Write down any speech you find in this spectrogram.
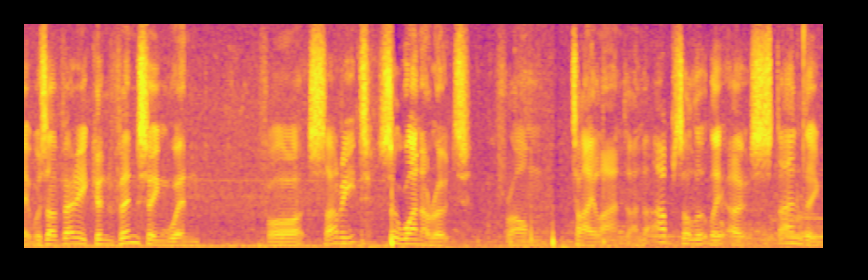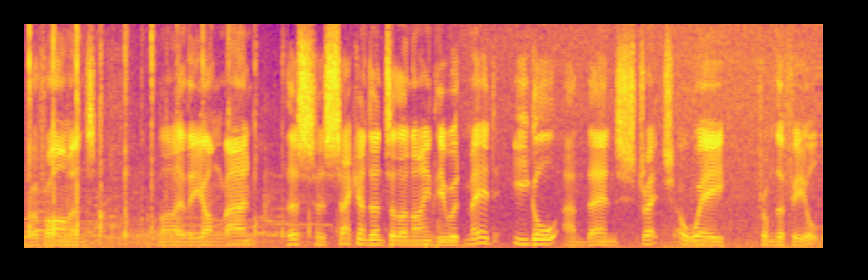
it was a very convincing win for Sarit Suwannarut from Thailand. An absolutely outstanding performance by the young man. This his second into the ninth. He would mid-eagle and then stretch away from the field.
